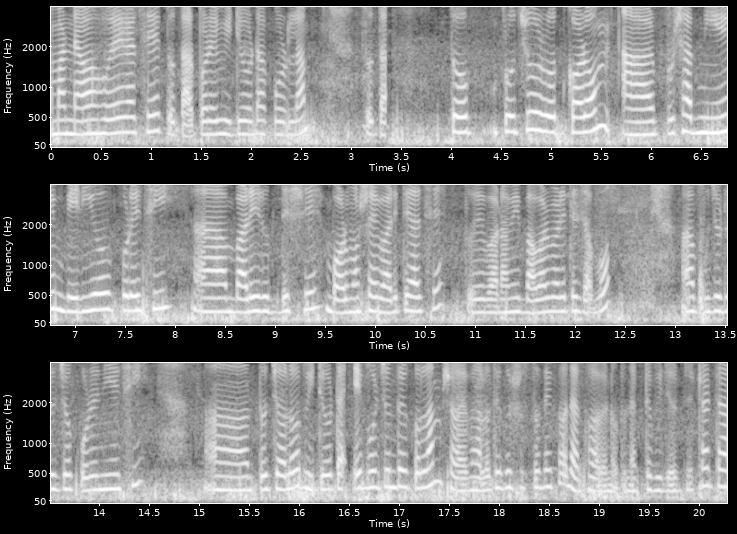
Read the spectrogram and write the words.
আমার নেওয়া হয়ে গেছে, তো তারপরে ভিডিওটা করলাম। তো তা প্রচুর রোদ গরম, আর প্রসাদ নিয়ে বেরিয়েও পড়েছি বাড়ির উদ্দেশ্যে। বড়মশাই বাড়িতে আছে, তো এবার আমি বাবার বাড়িতে যাব। পুজো টুজো করে নিয়েছি। তো চলো ভিডিওটা এ পর্যন্তই করলাম। সবাই ভালো থেকো, সুস্থ থেকো। দেখা হবে নতুন একটা ভিডিওতে। টাটা!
